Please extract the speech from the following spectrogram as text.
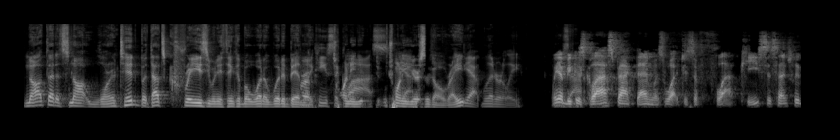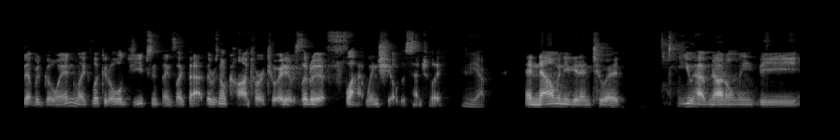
Not that it's not warranted, but that's crazy when you think about what it would have been like 20, 20 yeah. years ago, right? Yeah, literally. Well, yeah, exactly. because glass back then was what? Just a flat piece essentially that would go in. Like look at old Jeeps and things like that. There was no contour to it. It was literally a flat windshield essentially. Yeah. And now when you get into it, you have not only the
